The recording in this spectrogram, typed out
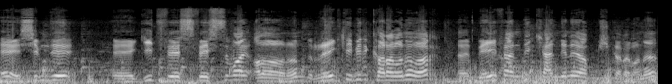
Evet şimdi e, Gitfest Festival alanının renkli bir karavanı var. E, beyefendi kendine yapmış karavanı.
